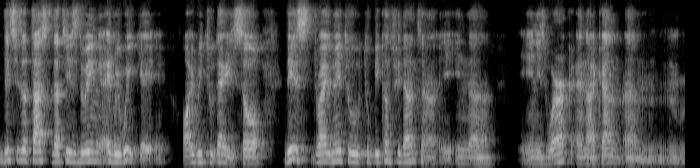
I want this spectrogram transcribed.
this is a task that he's doing every week eh, or every two days. So this drives me to to be confident uh, in uh, in his work, and I can um,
